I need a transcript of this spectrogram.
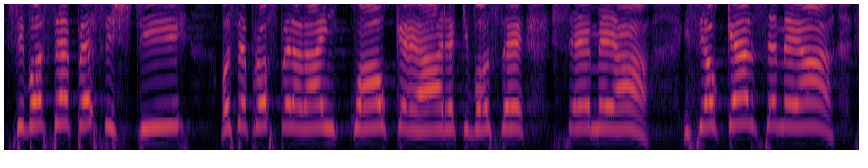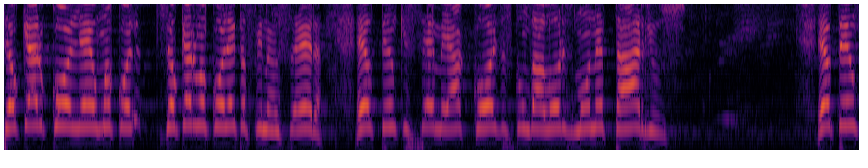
Se você persistir, você prosperará em qualquer área que você semear. E se eu quero semear, se eu quero colher uma se eu quero uma colheita financeira, eu tenho que semear coisas com valores monetários. Eu tenho,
